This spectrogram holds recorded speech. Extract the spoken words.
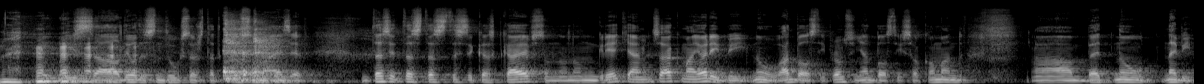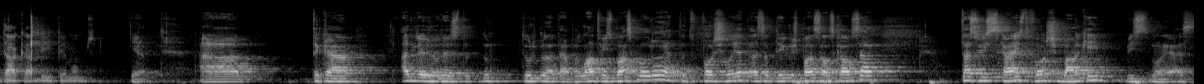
izzāla 20 tūkstoši, tad klusumā aiziet. Tas ir tas, tas, tas ir kas kaivs. Un, un, un Grieķijā viņi sākumā arī bija nu, atbalstīja. Protams, viņi atbalstīja savu komandu. Uh, bet nu, nebija tā, kā bija pie mums. Jā. Uh, tā kā atgriežoties tad, nu, turpināt tā par Latvijas basketbolu runāt, tad forši lieta, esam tikuši pasaules kausā. Tas viss skaisti, forši banki. Viss, man liekas,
